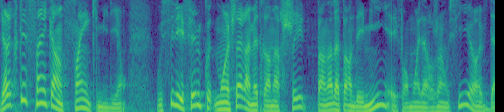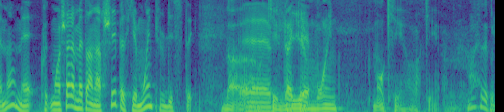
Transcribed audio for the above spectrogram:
Il aurait coûté 55 millions. Aussi, les films coûtent moins cher à mettre en marché pendant la pandémie, et ils font moins d'argent aussi, hein, évidemment, mais coûtent moins cher à mettre en marché parce qu'il y a moins de publicité. Non, Euh, ok, là, fait il y a que- moins. Ok, ok. Ouais, c'est cool.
